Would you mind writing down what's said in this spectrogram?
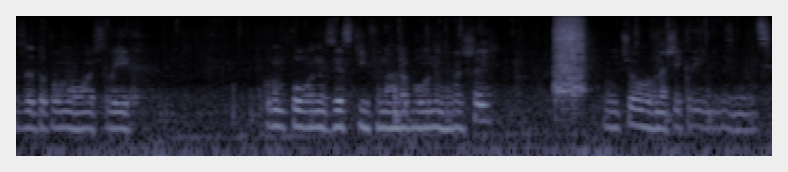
за допомогою своїх корумпованих зв'язків і награбованих грошей, нічого в нашій країні не зміниться.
